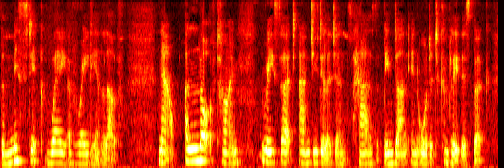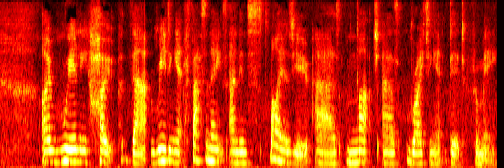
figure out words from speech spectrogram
The Mystic Way of Radiant Love. Now, a lot of time, research, and due diligence has been done in order to complete this book. I really hope that reading it fascinates and inspires you as much as writing it did for me.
